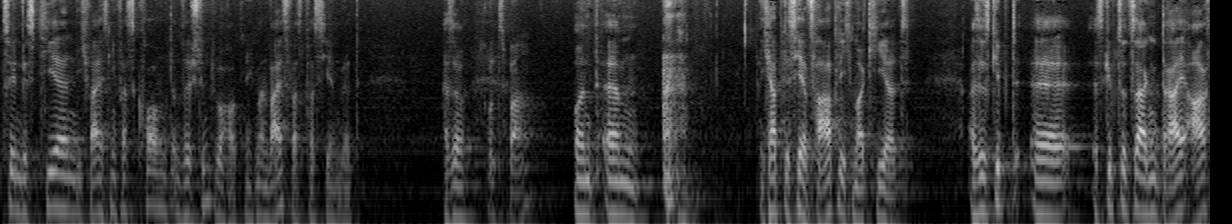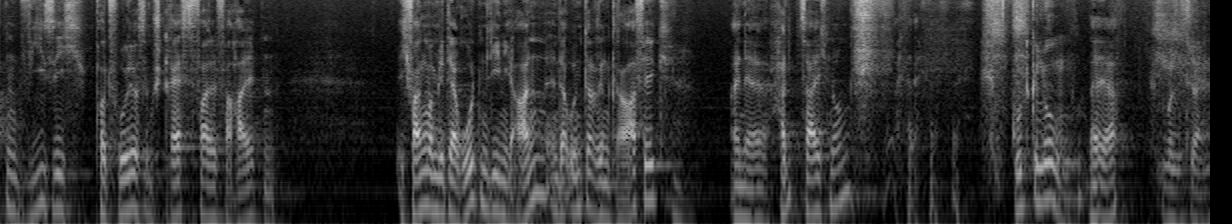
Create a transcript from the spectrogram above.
zu investieren, ich weiß nicht, was kommt. Und das stimmt überhaupt nicht. Man weiß, was passieren wird. Also, und zwar? Und ähm, ich habe das hier farblich markiert. Also es gibt, äh, es gibt sozusagen drei Arten, wie sich Portfolios im Stressfall verhalten. Ich fange mal mit der roten Linie an, in der unteren Grafik eine Handzeichnung. Gut gelungen. Naja. Muss ich sagen.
